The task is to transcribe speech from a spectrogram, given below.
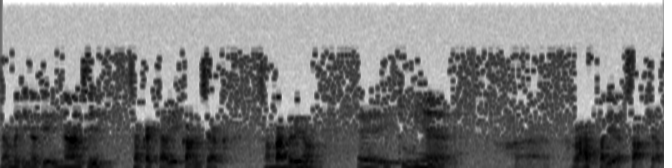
ධම්මදින තෙරින්නාංශේ සාකච්ඡාවේ කාංශයක් සම්බන්ධ වෙනවා. ඒ තුමිය රහත් ඵලය සාක්ෂාත්.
